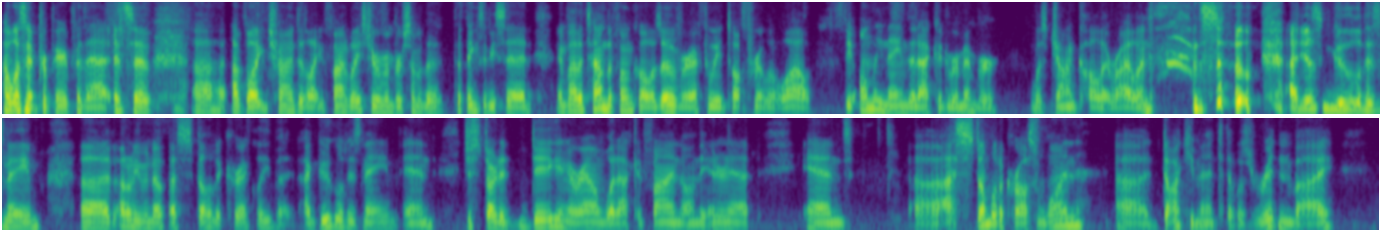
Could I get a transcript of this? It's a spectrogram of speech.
I wasn't prepared for that, and so uh, I'm like trying to like find ways to remember some of the the things that he said. And by the time the phone call was over, after we had talked for a little while, the only name that I could remember was John Collett Ryland, and so I just Googled his name. Uh, I don't even know if I spelled it correctly, but I Googled his name and just started digging around what I could find on the internet, and uh, I stumbled across one uh, document that was written by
